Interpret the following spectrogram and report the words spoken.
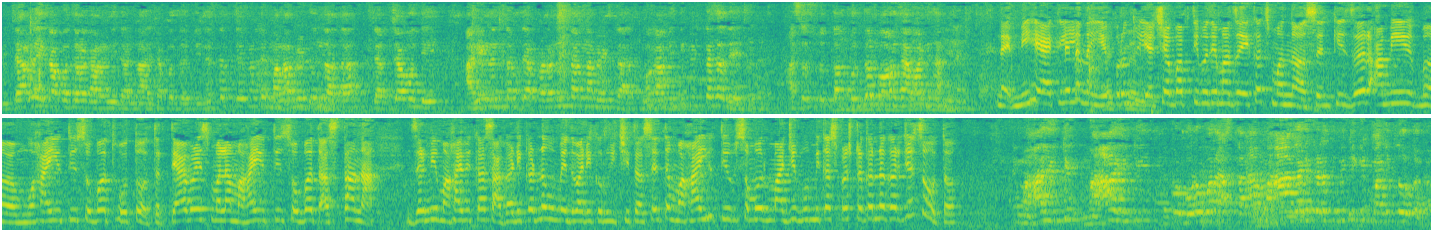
विचारलं एका पत्रकारांनी त्यांना अशा पद्धतीने. तर ते म्हणजे मला भेटून जातात चर्चा होती. आणि नंतर त्या फडणवीसांना भेटतात. मग आम्ही तिकीट कसं द्यायचं? असं स्वतः खुद्द पवार साहेबांनी सांगितलं. नाही मी हे ऐकलेलं नाहीये परंतु याच्या बाबतीमध्ये माझं एकच म्हणणं असेल की जर आम्ही म, महायुतीसोबत होतो तर त्यावेळेस मला महायुतीसोबत असताना जर मी महाविकास आघाडीकडनं उमेदवारी करू इच्छित असेल तर महायुती समोर माझी भूमिका स्पष्ट करणं गरजेचं होतं. महायुती महायुती बरोबर असताना महाआघाडीकडे तुम्ही तिकीट मागितलं होतं का?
